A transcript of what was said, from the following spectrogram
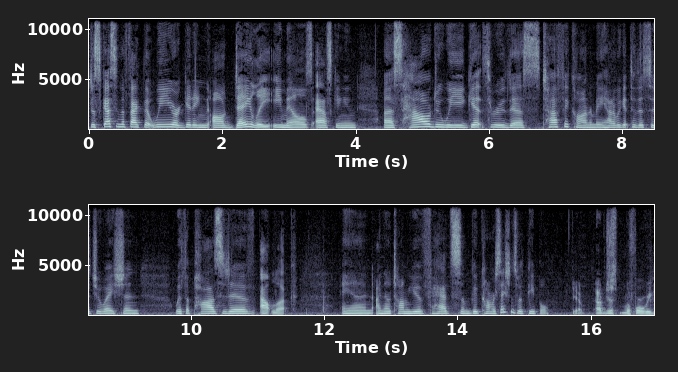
discussing the fact that we are getting uh, daily emails asking us how do we get through this tough economy? How do we get through this situation with a positive outlook? And I know Tom, you've had some good conversations with people. Yeah, I'm just before we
